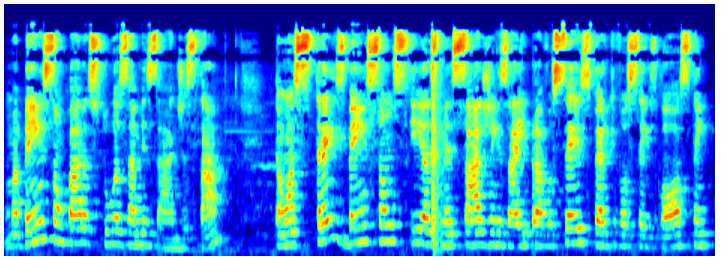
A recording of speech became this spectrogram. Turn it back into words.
Uma bênção para as tuas amizades, tá? Então, as três bênçãos e as mensagens aí para vocês, espero que vocês gostem.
